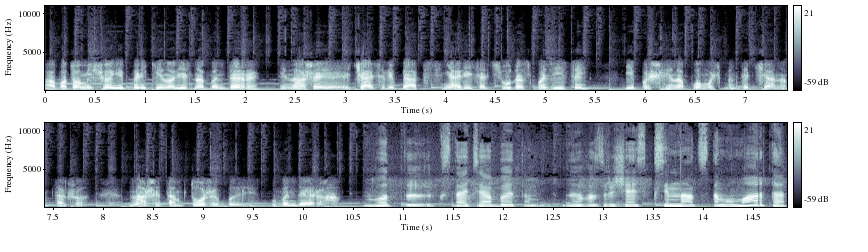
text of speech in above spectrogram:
А потом еще и перекинулись на Бендеры, и наша часть ребят снялись отсюда с позиций и пошли на помощь бендерчанам. Так что наши там тоже были в Бендерах. Вот, э, кстати, об этом. Э, возвращаясь к 17 марта,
